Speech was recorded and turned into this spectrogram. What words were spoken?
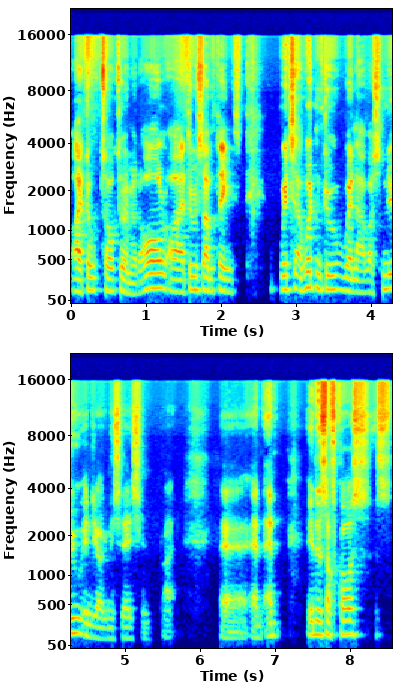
or I don't talk to him at all, or I do something which I wouldn't do when I was new in the organization, right? Uh, and and it is of course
